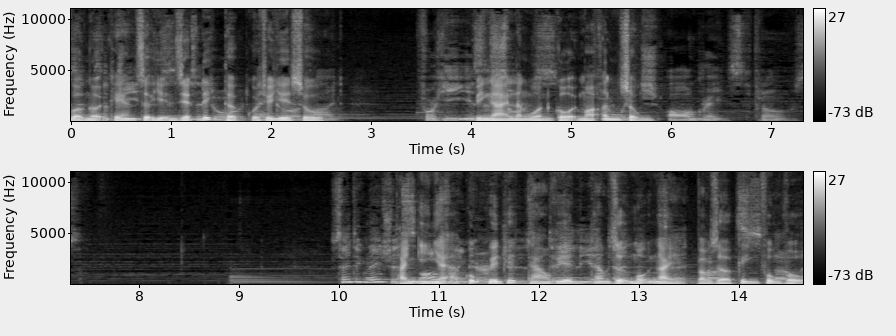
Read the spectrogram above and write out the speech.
và ngợi khen sự hiện diện đích thực của Chúa Giêsu vì Ngài là nguồn cội mọi ân sủng. Thánh Y Nhã cũng khuyến khích thao viên tham dự mỗi ngày vào giờ kinh phụng vụ.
